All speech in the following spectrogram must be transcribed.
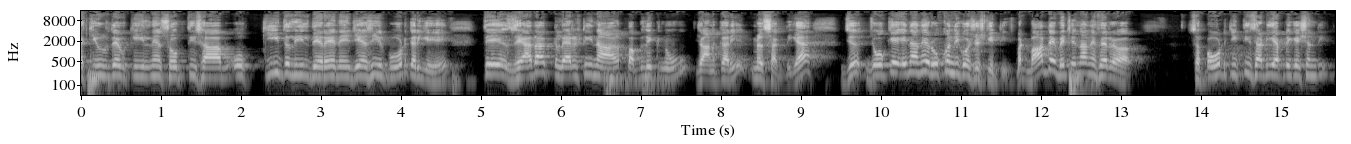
ਅਕਿਊਜ਼ ਦੇ ਵਕੀਲ ਨੇ ਸੋਪਤੀ ਸਾਹਿਬ, ਉਹ ਕੀ ਦਲੀਲ ਦੇ ਰਹੇ ਨੇ? ਜੇ ਅਸੀਂ ਰਿਪੋਰਟ ਕਰੀਏ ਤੇ ਜ਼ਿਆਦਾ ਕਲੈਰਿਟੀ ਨਾਲ ਪਬਲਿਕ ਨੂੰ ਜਾਣਕਾਰੀ ਮਿਲ ਸਕਦੀ ਹੈ, ਜ- ਜੋ ਕਿ ਇਹਨਾਂ ਨੇ ਰੋਕਣ ਦੀ ਕੋਸ਼ਿਸ਼ ਕੀਤੀ। ਬਟ ਬਾਅਦ ਦੇ ਵਿੱਚ ਇਹਨਾਂ ਨੇ ਫਿਰ ਸਪੋਰਟ ਕੀਤੀ ਸਾਡੀ ਐਪਲੀਕੇਸ਼ਨ ਦੀ।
